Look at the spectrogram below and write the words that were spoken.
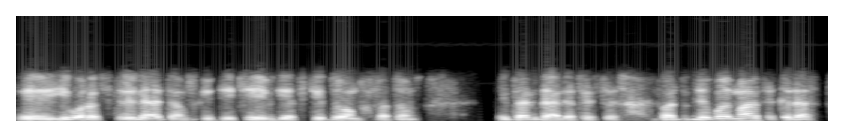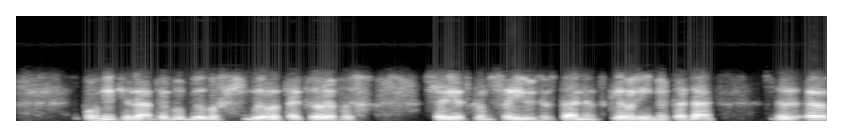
его расстрелять, там, сказать, детей в детский дом, потом и так далее. То есть вот любой марка, когда, помните, да, это было, было такое в Советском Союзе в сталинское время, когда э,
